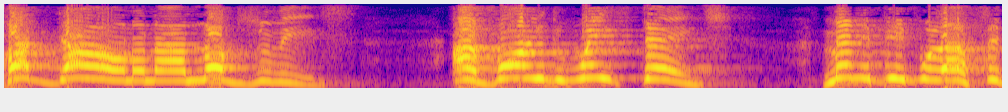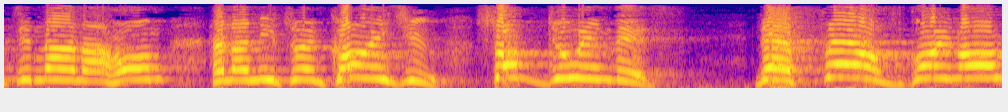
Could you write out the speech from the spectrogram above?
cut down on our luxuries. Avoid wastage. Many people are sitting down at home and I need to encourage you. Stop doing this. There are sales going all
